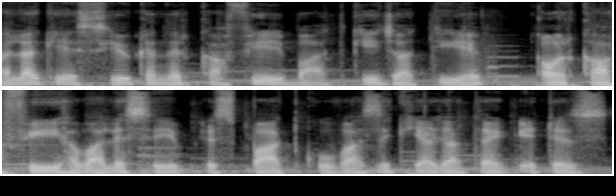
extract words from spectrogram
حالانکہ ایس سی یو کے اندر کافی بات کی جاتی ہے اور کافی حوالے سے اس بات کو واضح کیا جاتا ہے کہ it is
